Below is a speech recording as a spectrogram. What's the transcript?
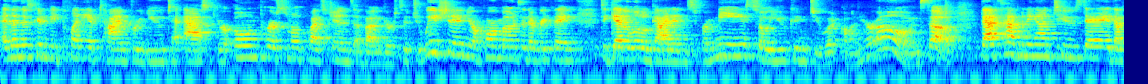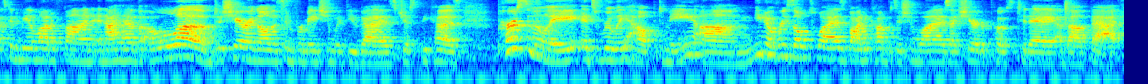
and then there's going to be plenty of time for you to ask your own personal questions about your situation, your hormones, and everything to get a little guidance from me so you can do it on your own. So that's happening on Tuesday. That's going to be a lot of fun, and I have loved sharing all this information with you guys just because personally it's really helped me um, you know results wise body composition wise i shared a post today about that.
